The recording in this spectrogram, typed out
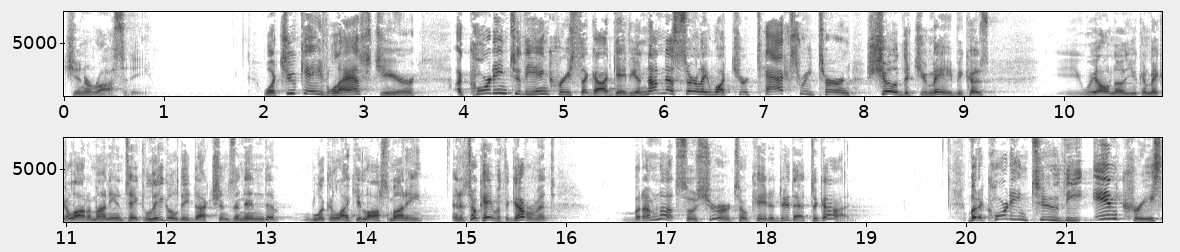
generosity? What you gave last year, according to the increase that God gave you, and not necessarily what your tax return showed that you made, because we all know you can make a lot of money and take legal deductions and end up looking like you lost money, and it's okay with the government, but I'm not so sure it's okay to do that to God. But according to the increase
